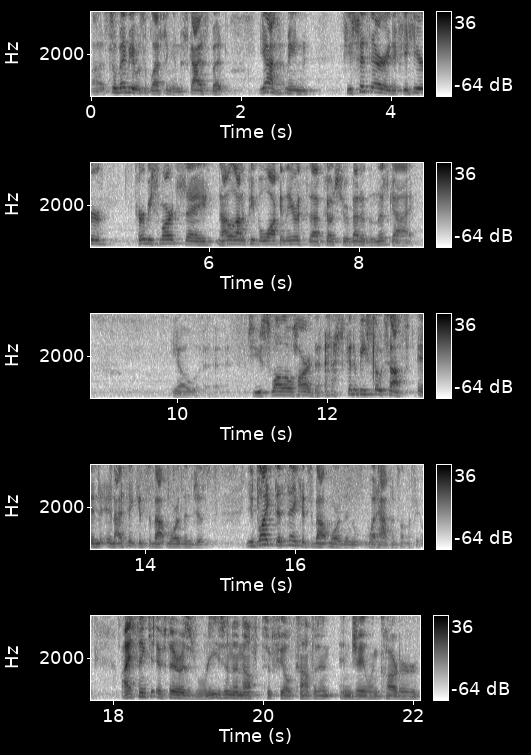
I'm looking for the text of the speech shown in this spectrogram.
Uh, so maybe it was a blessing in disguise. But yeah, I mean, if you sit there and if you hear Kirby Smart say, "Not a lot of people walking the earth that I've coached who are better than this guy," you know, do you swallow hard? That's going to be so tough. And and I think it's about more than just. You'd like to think it's about more than what happens on the field. I think if there is reason enough to feel confident in Jalen Carter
